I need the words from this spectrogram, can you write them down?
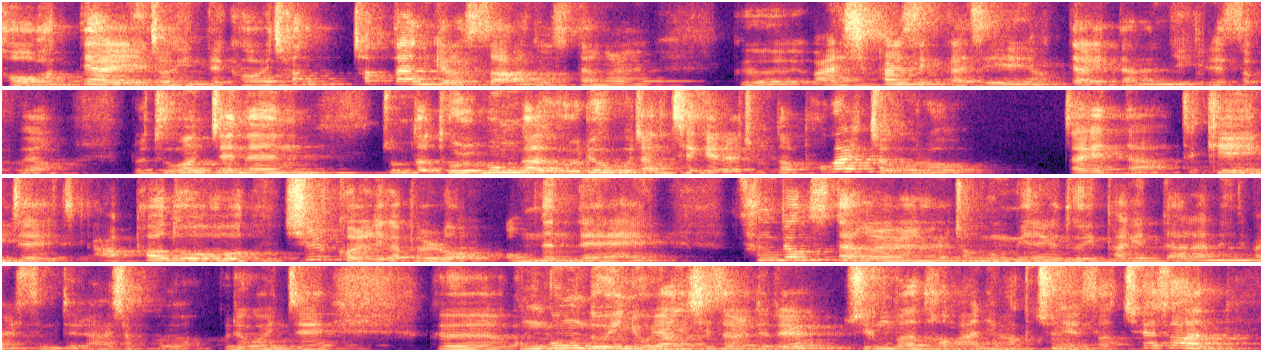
더 확대할 예정인데 그걸 첫, 첫 단계로서 아동 수당을 그 만 18세까지 확대하겠다는 얘기를 했었고요. 그리고 두 번째는 좀 더 돌봄과 의료 보장 체계를 좀 더 포괄적으로 짜겠다. 특히 이제 아파도 쉴 권리가 별로 없는데 상병수당을 전 국민에게 도입하겠다라는 말씀들을 하셨고요. 그리고 이제 그 공공 노인 요양 시설들을 지금보다 더 많이 확충해서 최소한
